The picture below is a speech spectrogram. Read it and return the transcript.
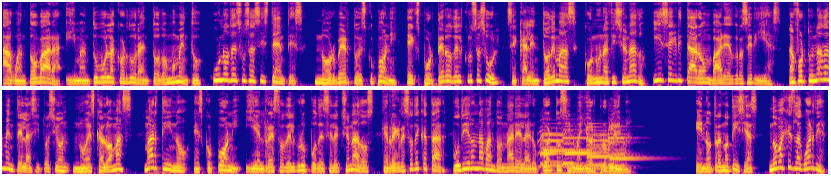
aguantó vara y mantuvo la cordura en todo momento, uno de sus asistentes, Norberto Scoponi, exportero del Cruz Azul, se calentó de más con un aficionado y se gritaron varias groserías. Afortunadamente la situación no escaló a más. Martino, Scoponi y el resto del grupo de seleccionados que regresó de Qatar pudieron abandonar el aeropuerto sin mayor problema. En otras noticias, no bajes la guardia.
